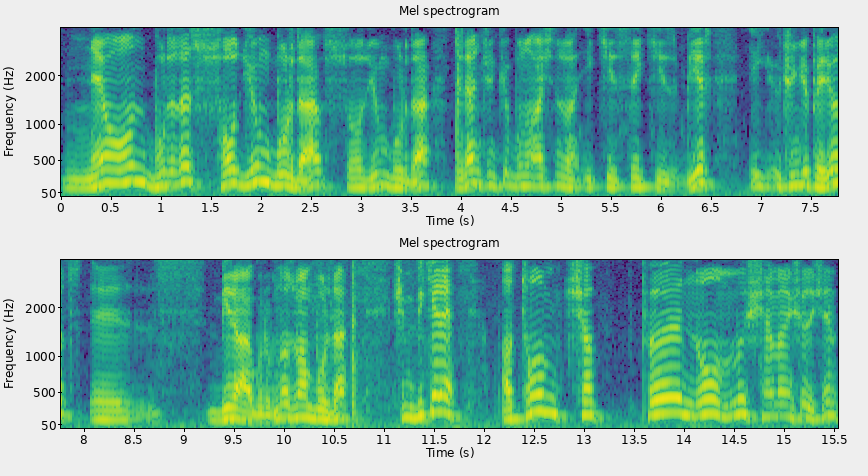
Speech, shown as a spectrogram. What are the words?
neon burada da sodyum burada. Sodyum burada. Neden? Çünkü bunu açtığımız zaman 2, 8, 1. Üçüncü periyot e, 1A grubunda. O zaman burada. Şimdi bir kere atom çapı ne olmuş? Hemen şöyle düşünelim.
